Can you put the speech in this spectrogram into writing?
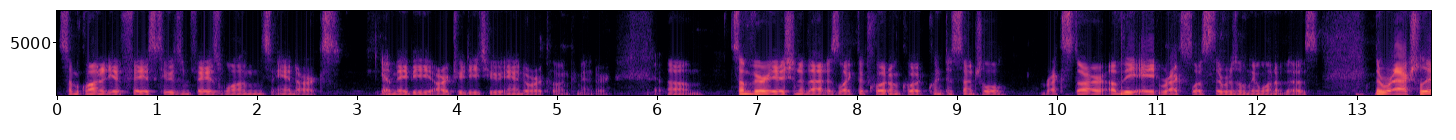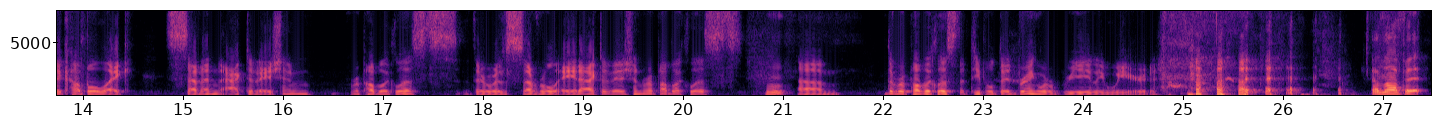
some quantity of phase twos and phase ones and arcs, Yep. and maybe R2D2 and or a clone commander. Yep. Um, some variation of that is like the quote unquote quintessential Rex star. Of the eight Rex lists, there was only one of those. There were actually a couple like seven activation Republic lists. There was several eight activation Republic lists. Hmm. Um, the Republic lists that people did bring were really weird. I love it.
